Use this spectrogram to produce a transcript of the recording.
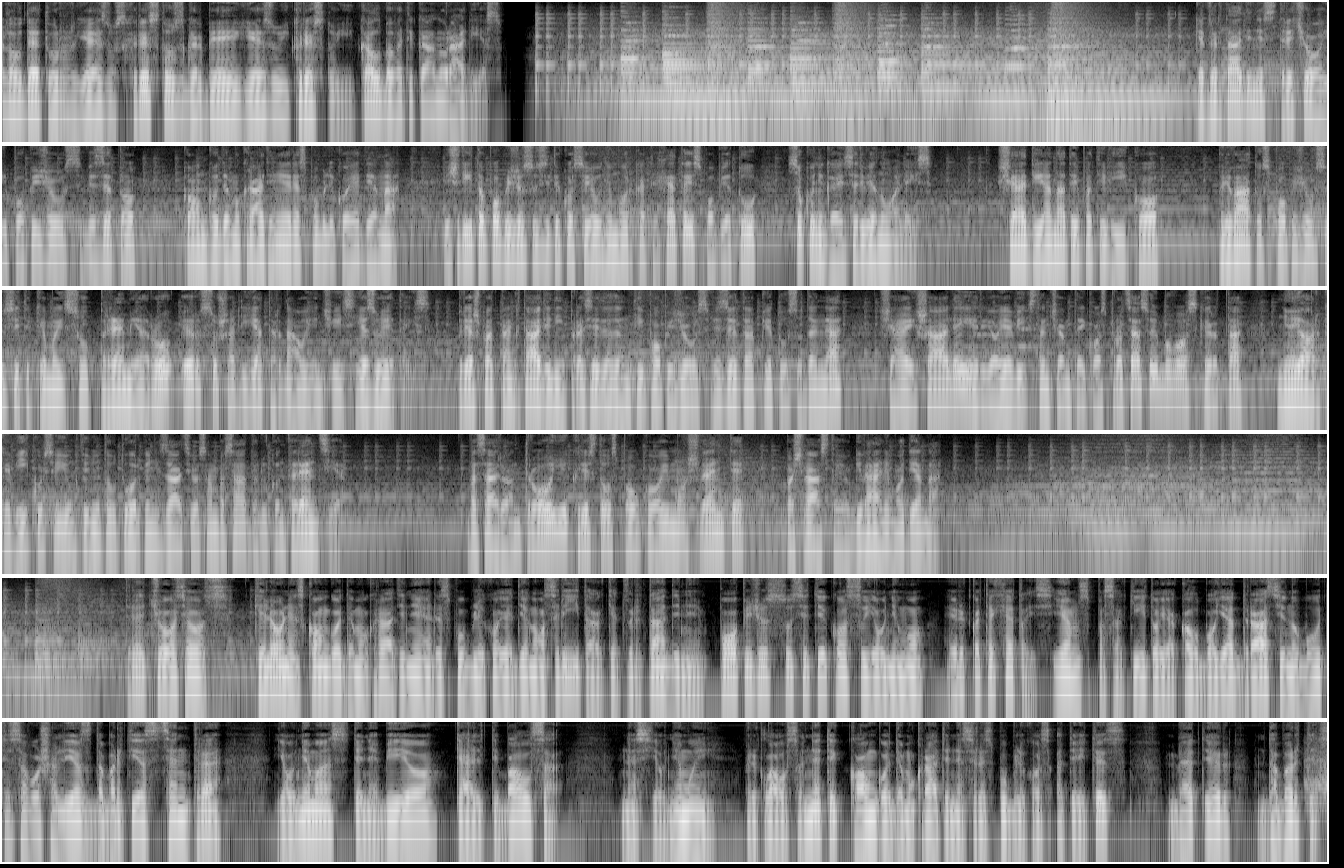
Laudetur Jėzus Kristus, garbėjai Jėzui Kristui, kalba Vatikano radijas. Ketvirtadienis trečioji popiežiaus vizito Kongo Demokratinėje Respublikoje diena. Iš ryto popiežius susitiko su jaunimu ir katechetais, po pietų su kunigais ir vienuoliais. Šią dieną taip pat įvyko privatus popiežiaus susitikimai su premjeru ir su šalyje tarnaujančiais jėzuitais. Prieš pat penktadienį prasidedantį popiežiaus vizitą Pietų Sudane šiai šaliai ir joje vykstančiam taikos procesui buvo skirta New York'e vykusi Junktinių tautų organizacijos ambasadorių konferencija. Vasario antroji Kristaus paukojimo šventė pašvestojo gyvenimo diena. Trečiosios kelionės Kongo Demokratinėje Respublikoje dienos rytą ketvirtadienį popiežius susitiko su jaunimu ir katechetais. Jiems pasakytoje kalboje drąsino būti savo šalies dabarties centre. Jaunimas te nebijo kelti balsą, nes jaunimui priklauso ne tik Kongo Demokratinės Respublikos ateitis, bet ir dabartis.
